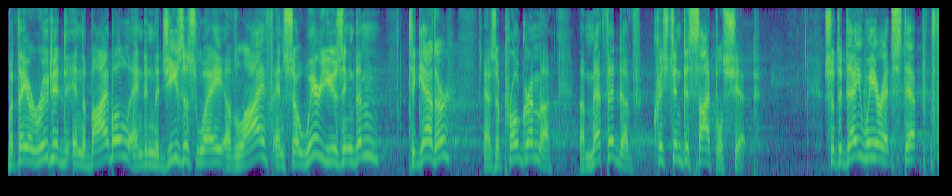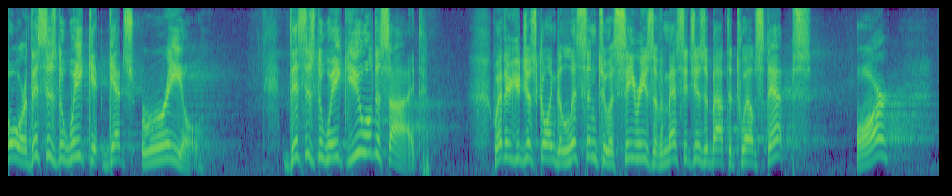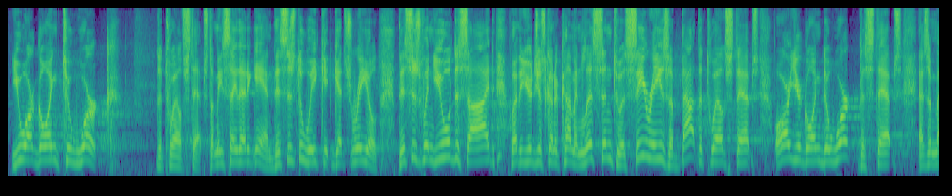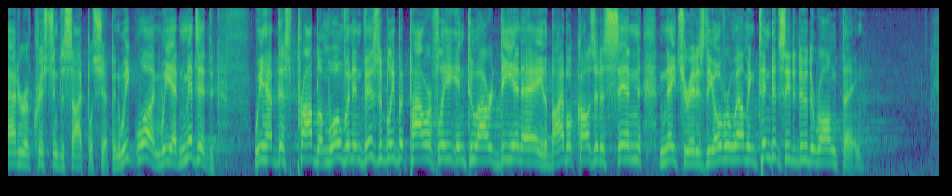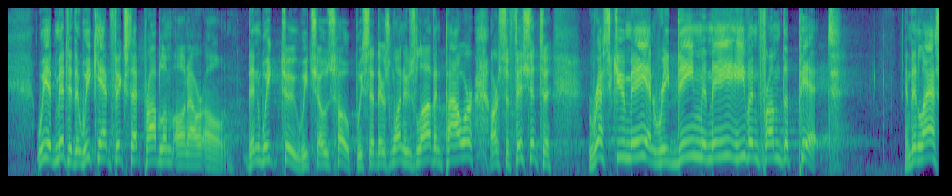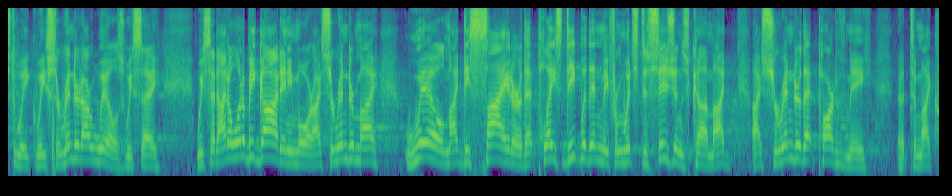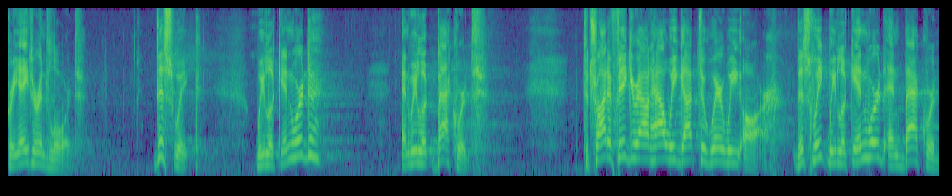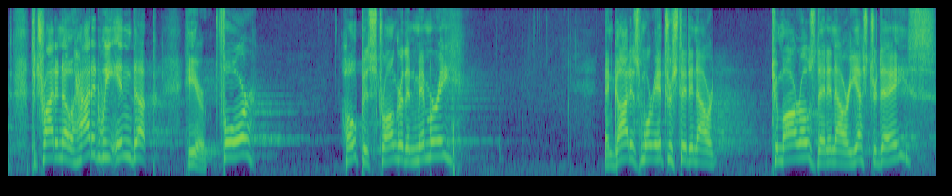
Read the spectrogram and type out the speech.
But they are rooted in the Bible and in the Jesus way of life, and so we're using them together as a program, a, a method of Christian discipleship. So today we are at step four. This is the week it gets real. This is the week you will decide whether you're just going to listen to a series of messages about the 12 steps or you are going to work the 12 steps. Let me say that again. This is the week it gets real. This is when you will decide whether you're just going to come and listen to a series about the 12 steps or you're going to work the steps as a matter of Christian discipleship. In week one, we admitted we have this problem woven invisibly but powerfully into our DNA. The Bible calls it a sin nature, it is the overwhelming tendency to do the wrong thing. We admitted that we can't fix that problem on our own. Then, week two, we chose hope. We said there's one whose love and power are sufficient to rescue me and redeem me even from the pit. And then last week, we surrendered our wills. We say, we said, I don't want to be God anymore. I surrender my will, my decider, that place deep within me from which decisions come. I, I surrender that part of me uh, to my Creator and Lord. This week, we look inward and we look backward to try to figure out how we got to where we are. This week we look inward and backward to try to know how did we end up here? For hope is stronger than memory, and God is more interested in our tomorrows than in our yesterdays.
